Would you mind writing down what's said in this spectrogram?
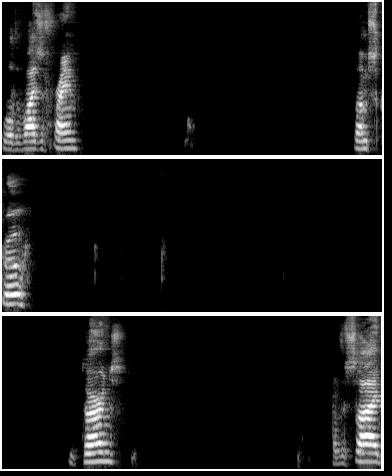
below the visor frame. Thumb screw. Turns. Other side.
